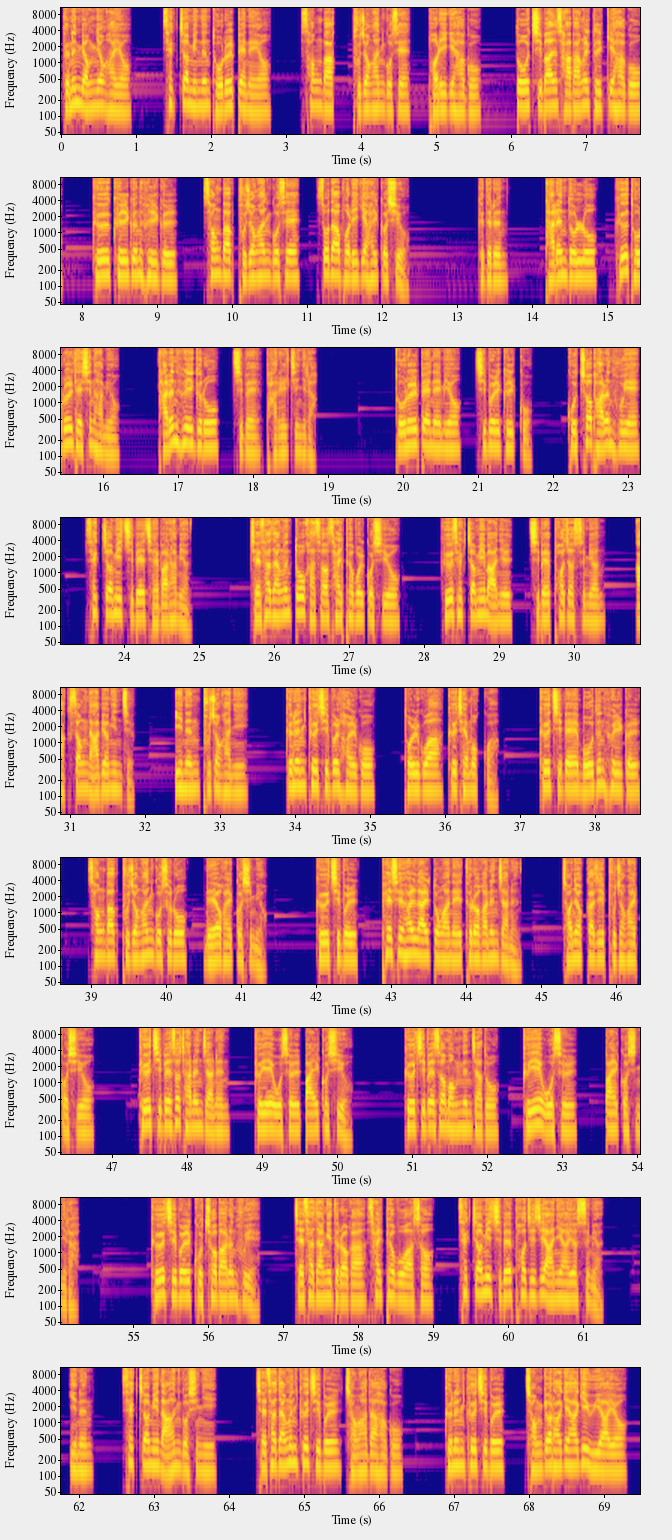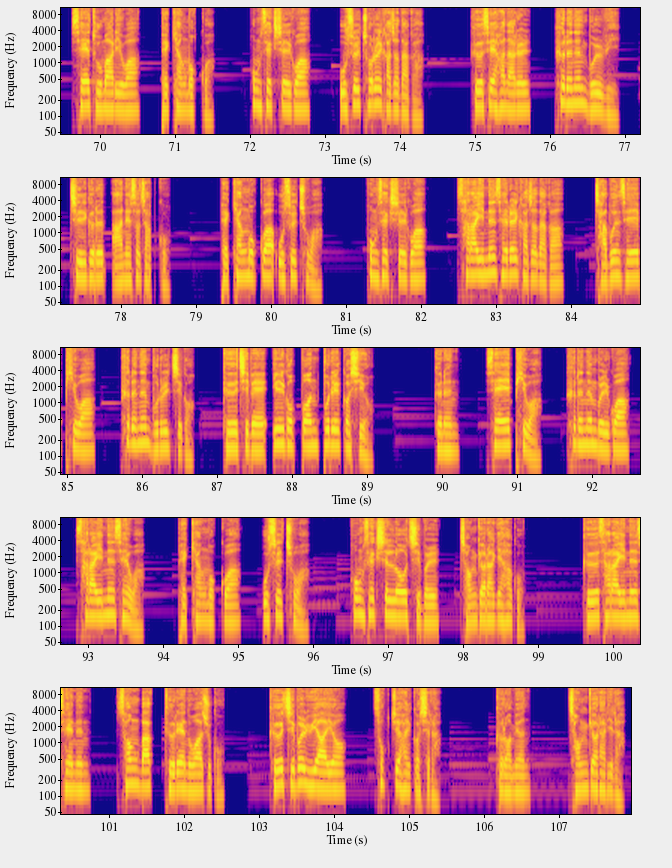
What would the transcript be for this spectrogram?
그는 명령하여 색점 있는 돌을 빼내어 성밖 부정한 곳에 버리게 하고 또 집안 사방을 긁게 하고 그 긁은 흙을 성밖 부정한 곳에 쏟아 버리게 할 것이요. 그들은 다른 돌로 그 돌을 대신하며 다른 흙으로 집에 바를지니라. 돌을 빼내며 집을 긁고 고쳐 바른 후에 색점이 집에 재발하면 제사장은 또 가서 살펴볼 것이요. 그 색점이 만일 집에 퍼졌으면 악성 나병인즉 이는 부정하니 그는 그 집을 헐고 돌과 그 제목과 그 집의 모든 흙을 성박 부정한 곳으로 내어갈 것이며 그 집을 폐쇄할 날 동안에 들어가는 자는 저녁까지 부정할 것이요. 그 집에서 자는 자는 그의 옷을 빨 것이요. 그 집에서 먹는 자도 그의 옷을 빨 것이니라. 그 집을 고쳐 바른 후에 제사장이 들어가 살펴보아서 색점이 집에 퍼지지 아니하였으면 이는 색점이 나은 것이니 제사장은 그 집을 정하다 하고 그는 그 집을 정결하게 하기 위하여 새 두 마리와 백향목과 홍색실과 우슬초를 가져다가 그 새 하나를 흐르는 물 위 질그릇 안에서 잡고 백향목과 우슬초와 홍색실과 살아있는 새를 가져다가 잡은 새의 피와 흐르는 물을 찍어 그 집에 일곱 번 뿌릴 것이요. 그는 새의 피와 흐르는 물과 살아있는 새와 백향목과 우슬초와 홍색실로 집을 정결하게 하고 그 살아있는 새는 성밖 들에 놓아주고 그 집을 위하여 속죄할 것이라. 그러면 정결하리라.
